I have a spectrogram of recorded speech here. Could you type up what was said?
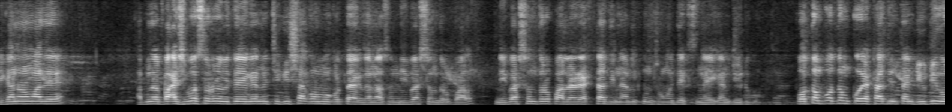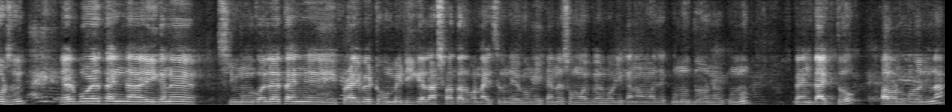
এখানের মাঝে আপনার বাইশ বছরের ভিতরে এখানে চিকিৎসা কর্মকর্তা একজন আছেন, নিবাস চন্দ্র পাল। নিবাস চন্দ্র পালের একটা দিন আমি কোন সময় দেখছি না এখানে ডিউটি প্রথম প্রথম কয়েকটা দিন তাই ডিউটি করছেন। এরপরে তাই এখানে শ্রীমঙ্গলে তাই প্রাইভেট হোম মেডিকেল হাসপাতাল বানাইছেন এবং এখানে সময় এখানে আমাদের কোনো ধরনের কোনো দায়িত্ব পালন করেন না।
